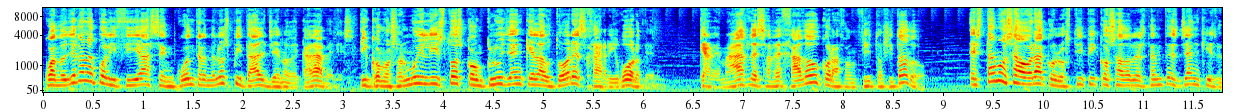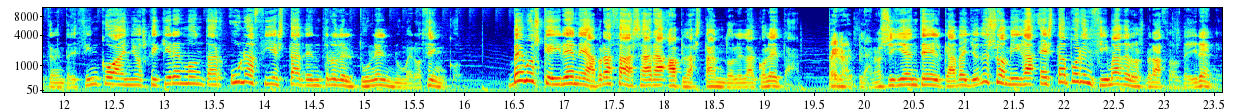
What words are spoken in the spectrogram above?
Cuando llega la policía se encuentra en el hospital lleno de cadáveres, y como son muy listos concluyen que el autor es Harry Warden, que además les ha dejado corazoncitos y todo. Estamos ahora con los típicos adolescentes yankees de 35 años que quieren montar una fiesta dentro del túnel número 5. Vemos que Irene abraza a Sara aplastándole la coleta, pero al plano siguiente el cabello de su amiga está por encima de los brazos de Irene.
